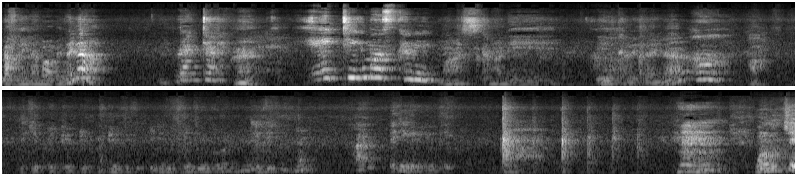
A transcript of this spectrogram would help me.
ডানে না বামে তাই না? ডাক্তার হ্যাঁ। এই ঠিক মাঝখানে। মাঝখানে। এইখানে তাই না? হ্যাঁ। দেখি, একটু, একটু, একটু, এদিকে, এদিকে, এদিকে করুন, এদিকে, হ্যাঁ। এদিকে, এদিকে, এদিকে। হুম, মনে হচ্ছে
